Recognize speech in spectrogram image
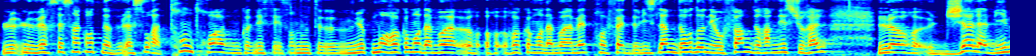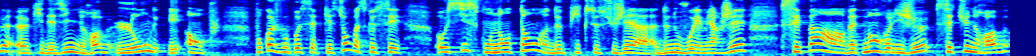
Le, le, verset 59 de la sourate 33, vous connaissez sans doute mieux que moi, recommande à, à Mohamed, prophète de l'islam, d'ordonner aux femmes de ramener sur elles leur djalabib, euh, qui désigne une robe longue et ample. Pourquoi je vous pose cette question? Parce que c'est aussi ce qu'on entend depuis que ce sujet a de nouveau émergé. C'est pas un vêtement religieux, c'est une robe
